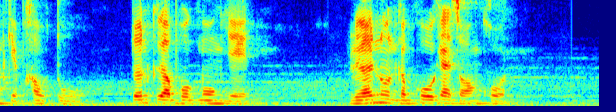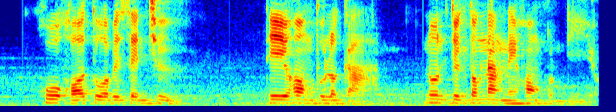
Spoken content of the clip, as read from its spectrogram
ำเก็บเข้าตู้จนเกือบหกโมงเย็น เหลือนุ่นกับครูแค่สองคน ครูขอตัวไปเซ็นชื่อ ที่ห้องธุรการนุ่นจึงต้องนั่งในห้องคนเดียว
